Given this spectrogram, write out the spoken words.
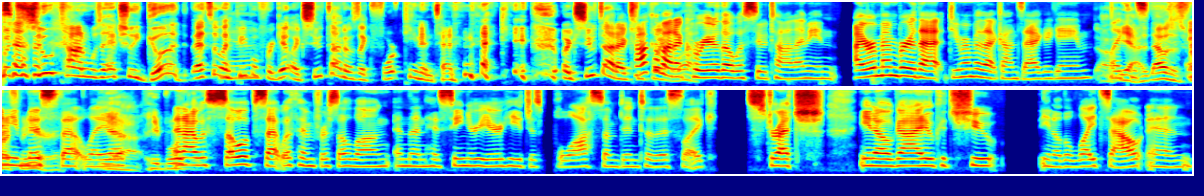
but Suton was actually good. That's what like Yeah. people forget. Like Suton was like fourteen and ten in that game. Like Suton actually Talk about a career though with Suton. I mean, I remember that. Do you remember that Gonzaga game? Oh, like yeah, that was his and freshman he missed year. that layup. Yeah, he blew. And I was so upset with him for so long. And then his senior year, he just blossomed into this like stretch, you know, guy who could shoot, you know, the lights out. And,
